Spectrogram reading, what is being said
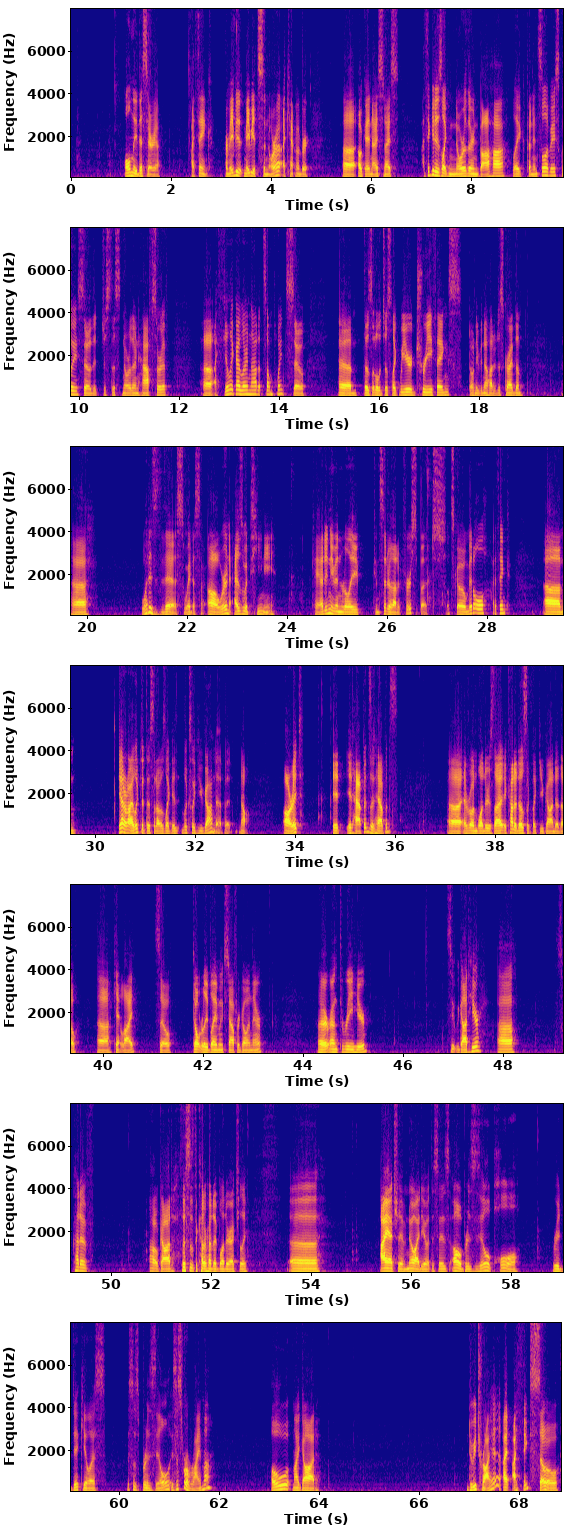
only this area. I think, or maybe maybe it's Sonora. I can't remember. Uh, okay, nice, nice. I think it is like northern Baja, like peninsula, basically. So that just this northern half, sort of. Uh, I feel like I learned that at some point. So um, those little just like weird tree things. Don't even know how to describe them. Uh, what is this? Wait a sec. Oh, we're in Eswatini. Okay, I didn't even really consider that at first, but let's go middle, I think. Um, yeah, I don't know. I looked at this and I was like, it looks like Uganda, but no. All right. It, it happens. It happens. Uh, everyone wonders that. It kind of does look like Uganda, though. Uh, can't lie. So don't really blame Moose now for going there. All right, round three here. Let's see what we got here. Uh, some kind of... Oh, God. This is the color headed blunder, actually. Uh, I actually have no idea what this is. Oh, Brazil pole. Ridiculous. This is Brazil? Is this Roraima? Oh, my God. Do we try it? I, I think so.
